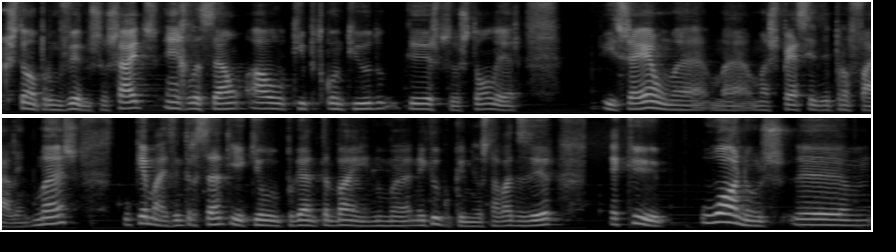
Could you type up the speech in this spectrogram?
que estão a promover nos seus sites em relação ao tipo de conteúdo que as pessoas estão a ler. Isso já é uma, uma, uma espécie de profiling, mas o que é mais interessante, e aquilo pegando também numa, naquilo que o Camilo estava a dizer, é que o ónus uh,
